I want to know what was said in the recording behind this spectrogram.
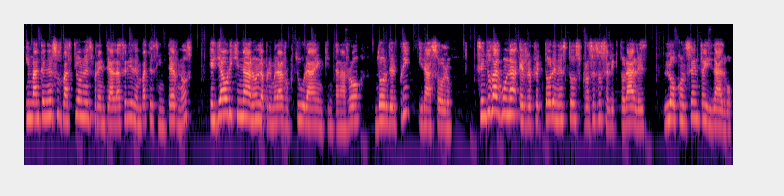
y mantener sus bastiones frente a la serie de embates internos que ya originaron la primera ruptura en Quintana Roo, donde el PRI irá solo. Sin duda alguna, el reflector en estos procesos electorales lo concentra Hidalgo,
